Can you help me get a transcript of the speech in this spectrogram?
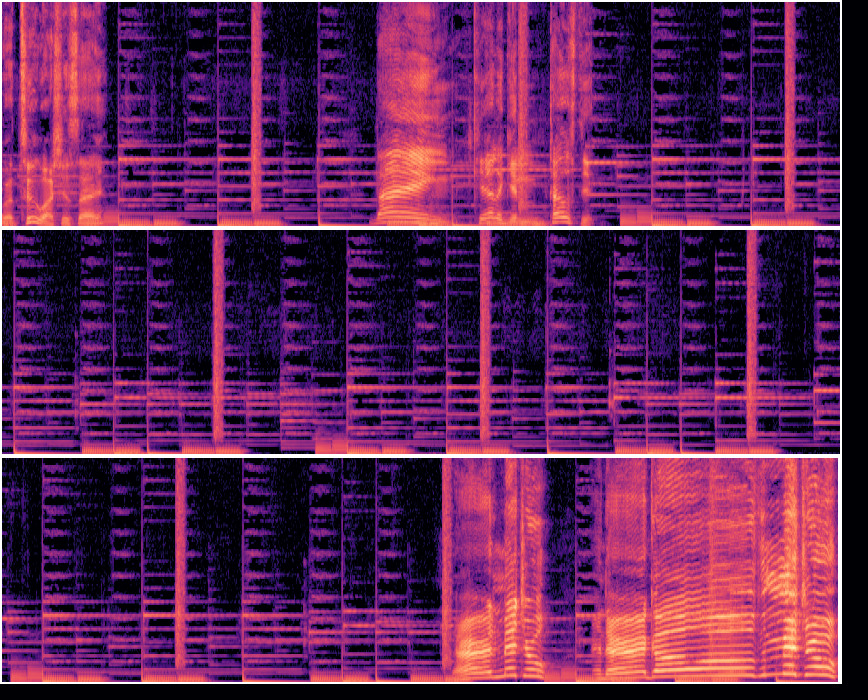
Or two, I should say. Dang, Kelly getting toasted. There's Mitchell. And there goes Mitchell.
